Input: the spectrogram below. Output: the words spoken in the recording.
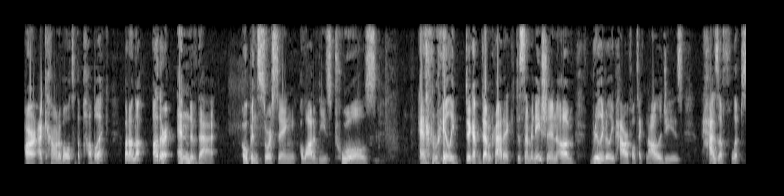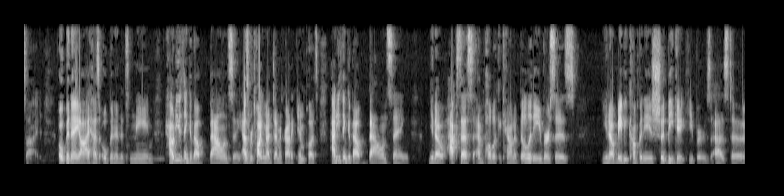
are accountable to the public. But on the other end of that, open sourcing a lot of these tools and really democratic dissemination of really, really powerful technologies has a flip side. OpenAI has open in its name. How do you think about balancing, as we're talking about democratic inputs, how do you think about balancing, you know, access and public accountability versus, you know, maybe companies should be gatekeepers as to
